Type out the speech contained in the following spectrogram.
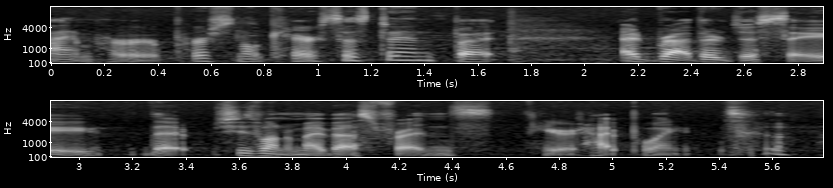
I'm her personal care assistant, but I'd rather just say that she's one of my best friends here at High Point.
